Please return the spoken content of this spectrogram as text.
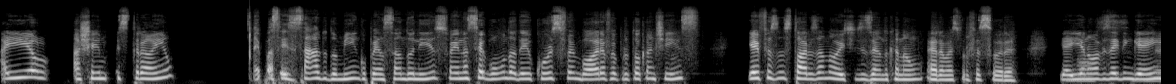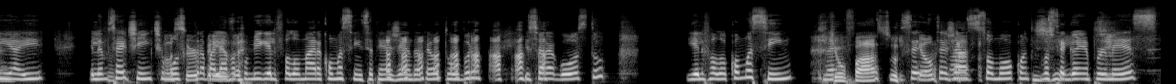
Aí eu achei estranho. Aí passei sábado, domingo pensando nisso. Aí na segunda dei o curso, fui embora, fui pro Tocantins. E aí fiz um stories à noite dizendo que eu não era mais professora. E aí eu não Nossa, avisei ninguém. é. E aí eu lembro certinho, tinha um moço que surpresa. trabalhava comigo. Ele falou: Mara, como assim? Você tem agenda até outubro? Isso era agosto. E ele falou: Como assim? O que, que eu faço? Você já somou quanto que você Gente. ganha por mês?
